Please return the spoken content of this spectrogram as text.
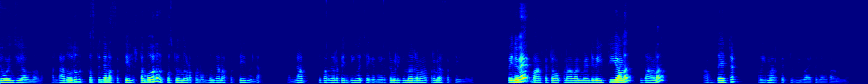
ജോയിൻ ചെയ്യാവുന്നതാണ്. അല്ലാതെ ഒരു റിക്വസ്റ്റും ഞാൻ അക്സെപ്റ്റ് ചെയ്യില്ല. ഇഷ്ടംപോലെ റിക്വസ്റ്റ് ഒന്നും കിടപ്പുണ്ട്. ഒന്നും ഞാൻ അക്സെപ്റ്റ് ചെയ്യുന്നില്ല. എല്ലാം ഈ പറഞ്ഞ പോലെ പെൻഡിങ് വെച്ചേക്കാം നേരിട്ട് വിളിക്കുന്നവരെ മാത്രമേ അക്സെപ്റ്റ് ചെയ്യുന്നുള്ളൂ. അപ്പോൾ ഇനിവേ മാർക്കറ്റ് ഓപ്പൺ ആവാൻ വേണ്ടി വെയിറ്റ് ചെയ്യാണ്. ഇതാണ് അപ്ഡേറ്റഡ് പ്രീ മാർക്കറ്റ് വ്യൂ ആയിട്ട് ഞാൻ കാണുന്നത്.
